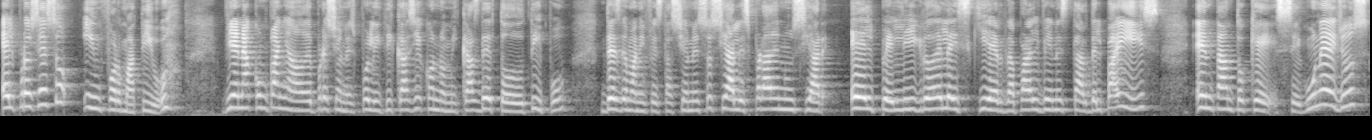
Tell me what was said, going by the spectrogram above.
El proceso informativo viene acompañado de presiones políticas y económicas de todo tipo, desde manifestaciones sociales para denunciar el peligro de la izquierda para el bienestar del país, en tanto que, según ellos,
